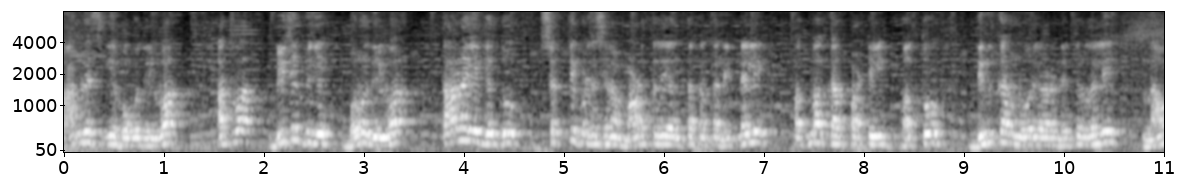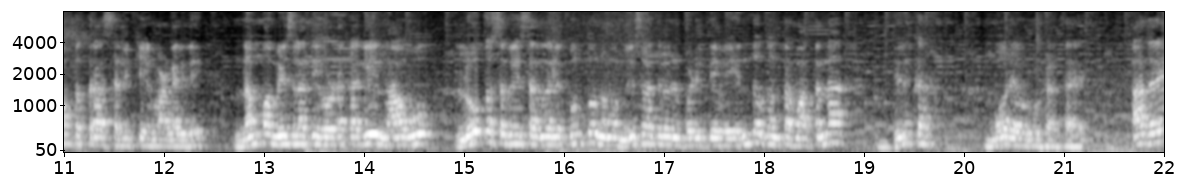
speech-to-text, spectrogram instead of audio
ಕಾಂಗ್ರೆಸ್ಗೆ ಹೋಗೋದಿಲ್ವಾ ಅಥವಾ ಬಿಜೆಪಿಗೆ ಬರೋದಿಲ್ವಾ? ತಾನಾಗೆ ಗೆದ್ದು ಶಕ್ತಿ ಪ್ರದರ್ಶನ ಮಾಡುತ್ತದೆ ಅಂತಕ್ಕಂಥ ನಿಟ್ಟಿನಲ್ಲಿ ಪದ್ಮಾಕರ್ ಪಾಟೀಲ್ ಮತ್ತು ದಿನಕರ್ ಮೌರ್ಯ ಅವರ ನೇತೃತ್ವದಲ್ಲಿ ನಾಮಪತ್ರ ಸಲ್ಲಿಕೆ ಮಾಡಲಾಗಿದೆ. ನಮ್ಮ ಮೀಸಲಾತಿ ಹೋರಾಟಕ್ಕಾಗಿ ನಾವು ಲೋಕಸಭೆ ಸ್ಥಾನದಲ್ಲಿ ಕುಂತು ನಮ್ಮ ಮೀಸಲಾತಿಗಳನ್ನು ಪಡೆಯುತ್ತೇವೆ ಎಂದಕ್ಕಂಥ ಮಾತನ್ನ ದಿನಕರ್ ಮೋರೆ ಅವರು ಹೇಳ್ತಾರೆ. ಆದರೆ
